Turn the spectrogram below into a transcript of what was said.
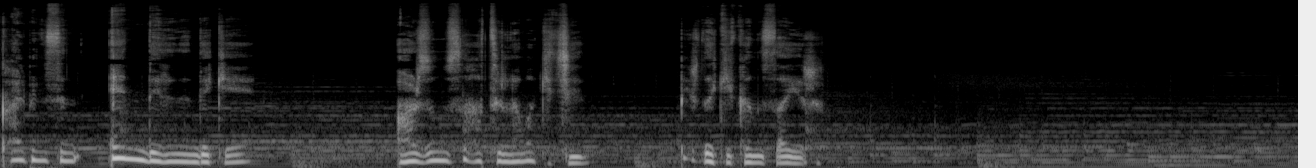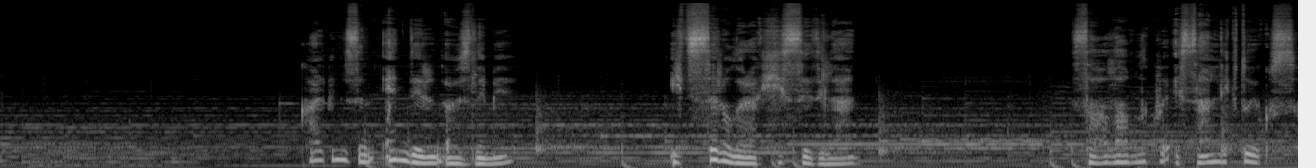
kalbinizin en derinindeki arzunuzu hatırlamak için bir dakikanızı ayırın. Kalbinizin en derin özlemi, içsel olarak hissedilen sağlamlık ve esenlik duygusu.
